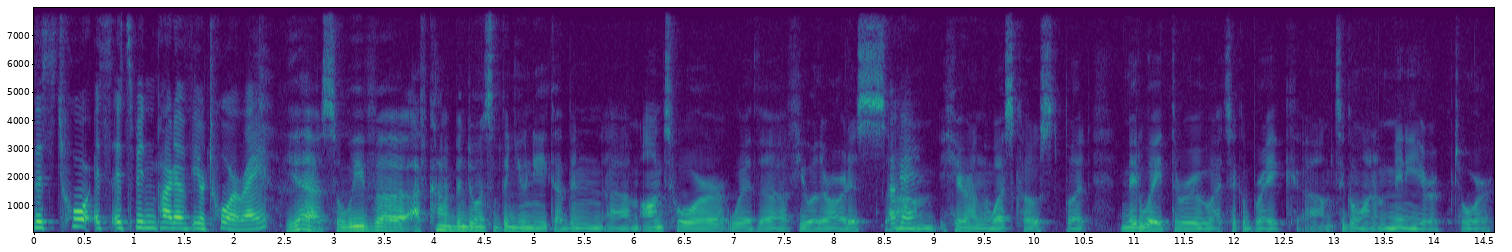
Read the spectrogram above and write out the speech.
this tour, it's, it's been part of your tour, right? Yeah, so we've uh, I've kind of been doing something unique. I've been um, on tour with a few other artists Okay. um, here on the West Coast, but midway through, I took a break um, to go on a mini Europe tour.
